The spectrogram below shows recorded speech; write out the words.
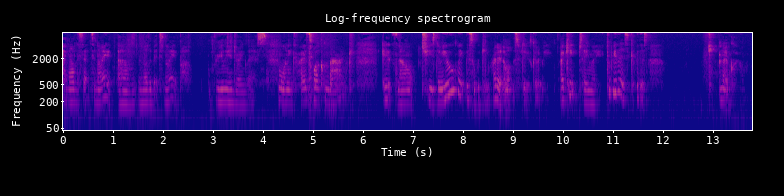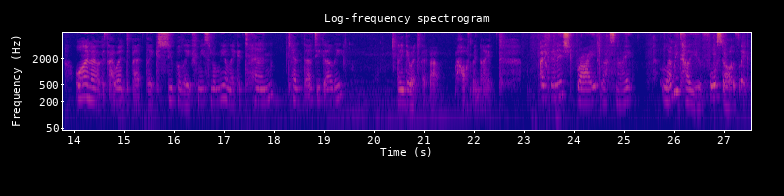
another set tonight, um, another bit tonight, but really enjoying this. Morning guys, welcome back. It's now Tuesday. Maybe we'll make this a weekend. I don't know what this video is going to be. I keep saying like, it could be this, it could be this. No clue. All I know is that I went to bed like super late for me. So normally I'm like a 10, 10.30 girly. I think I went to bed about half midnight. I finished Bride last night. Let me tell you, four stars, like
